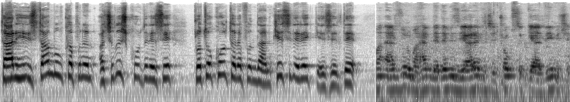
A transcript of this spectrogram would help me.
tarihi İstanbul Kapı'nın açılış kurdelesi protokol tarafından kesilerek gezildi. Erzurum'a hem dedemi ziyaret için çok sık geldiğim için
